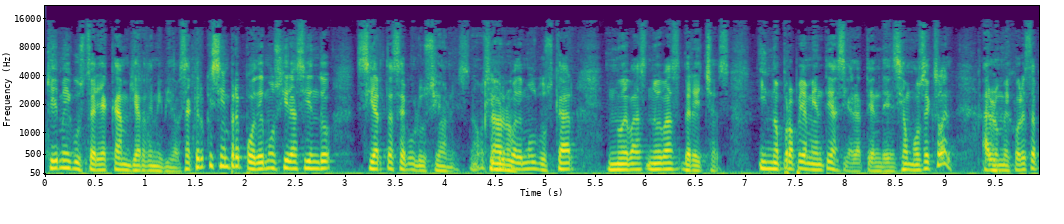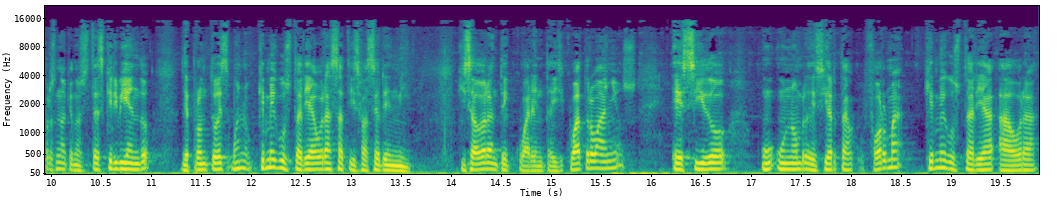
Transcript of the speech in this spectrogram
qué me gustaría cambiar de mi vida. O sea, creo que siempre podemos ir haciendo ciertas evoluciones, ¿no? Siempre podemos buscar nuevas, nuevas brechas y no propiamente hacia la tendencia homosexual. A lo mejor esta persona que nos está escribiendo, de pronto es, bueno, ¿qué me gustaría ahora satisfacer en mí? Quizá durante 44 años he sido un, un hombre de cierta forma, ¿qué me gustaría ahora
